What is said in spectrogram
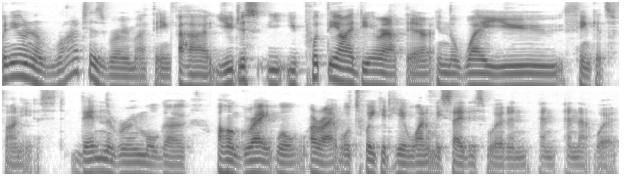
When you're in a writer's room, I think uh, you just you put the idea out there in the way you think it's funniest. Then the room will go, oh great, well all right, we'll tweak it here. Why don't we say this word and and, and that word?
